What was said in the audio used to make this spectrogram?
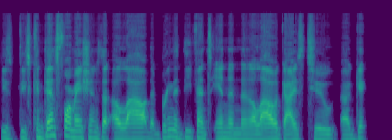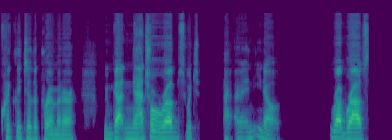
these these condensed formations that allow that bring the defense in and then allow guys to uh, get quickly to the perimeter. We've got natural rubs, which and you know rub routes,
